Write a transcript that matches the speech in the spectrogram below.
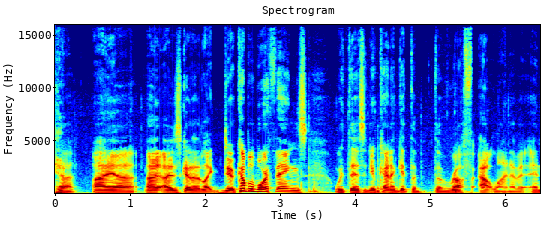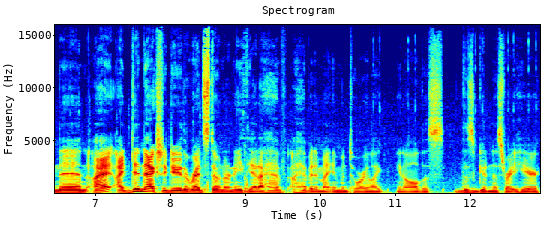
yeah, I, uh, I, I just gotta like do a couple more things with this, and you'll kind of get the the rough outline of it. And then I I didn't actually do the redstone underneath yet. I have I have it in my inventory, like you know all this this goodness right here,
